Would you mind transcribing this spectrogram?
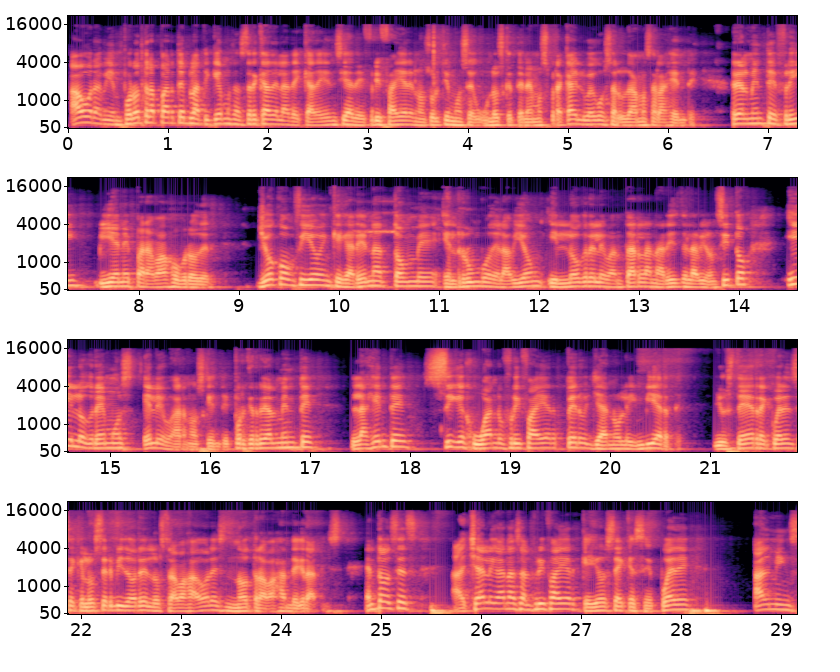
Ahora bien, por otra parte, platiquemos acerca de la decadencia de Free Fire en los últimos segundos que tenemos por acá y luego saludamos a la gente. Realmente Free viene para abajo, brother. Yo confío en que Garena tome el rumbo del avión y logre levantar la nariz del avioncito y logremos elevarnos, gente, porque realmente la gente sigue jugando Free Fire, pero ya no le invierte. Y ustedes recuérdense que los servidores, los trabajadores no trabajan de gratis. Entonces, a echarle ganas al Free Fire, que yo sé que se puede. Admins,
